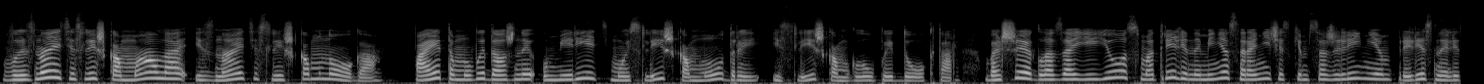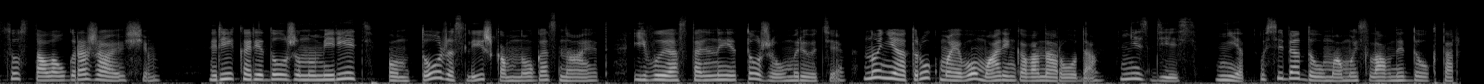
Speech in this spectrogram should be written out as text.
Вы знаете слишком мало и знаете слишком много. Поэтому вы должны умереть, мой слишком мудрый и слишком глупый доктор. Большие глаза ее смотрели на меня с ироническим сожалением, прелестное лицо стало угрожающим. Рикари должен умереть, он тоже слишком много знает. И вы остальные тоже умрете. Но не от рук моего маленького народа. Не здесь. Нет, у себя дома, мой славный доктор.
